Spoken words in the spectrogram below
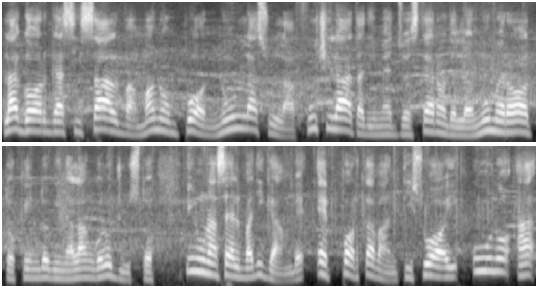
La Gorga si salva ma non può nulla sulla fucilata di mezzo esterno del numero 8 che indovina l'angolo giusto in una selva di gambe e porta avanti i suoi 1 a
